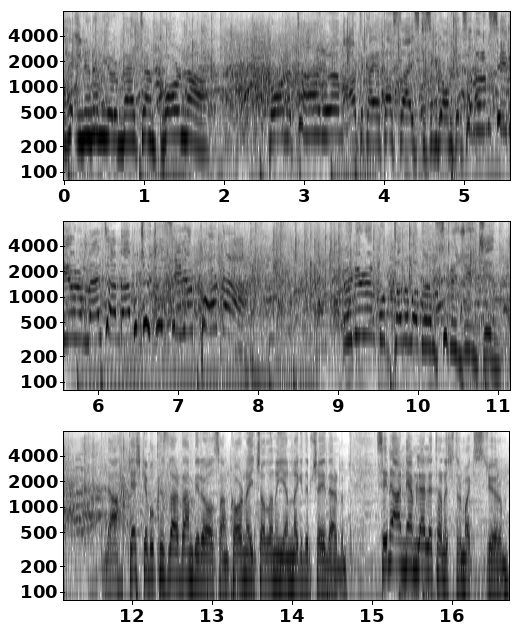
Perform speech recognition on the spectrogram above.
Ay inanamıyorum Meltem korna. Korna tanrım artık hayat asla eskisi gibi olmayacak. Sanırım seviyorum Meltem ben bu çocuğu seviyorum korna. Ölürüm bu tanımadığım sürücü için. Ya keşke bu kızlardan biri olsam. Kornayı çalanın yanına gidip şey derdim. Seni annemlerle tanıştırmak istiyorum.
